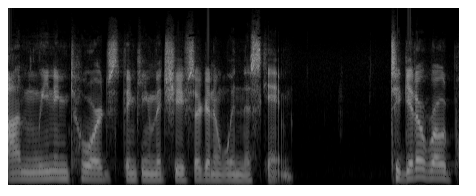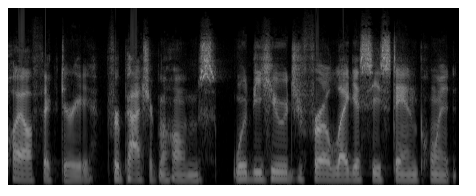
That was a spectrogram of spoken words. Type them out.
I'm leaning towards thinking the Chiefs are going to win this game. To get a road playoff victory for Patrick Mahomes would be huge for a legacy standpoint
